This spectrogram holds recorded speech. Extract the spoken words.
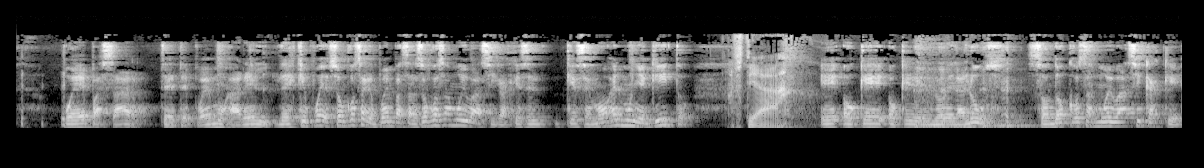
puede pasar. Te, te puede mojar el... Es que puede- son cosas que pueden pasar. Son cosas muy básicas. Que se, que se moja el muñequito. Hostia. eh, o, que, o que lo de la luz. Son dos cosas muy básicas que...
